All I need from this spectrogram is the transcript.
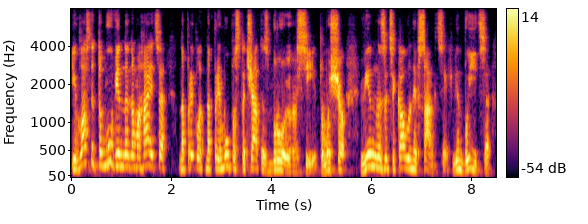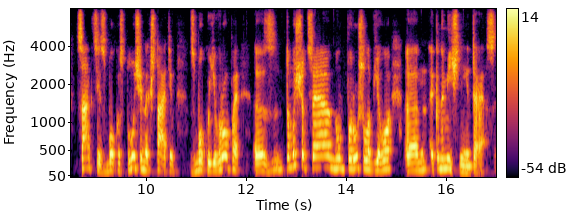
і власне тому він не намагається, наприклад, напряму постачати зброю Росії, тому що він не зацікавлений в санкціях. Він боїться санкцій з боку Сполучених Штатів, з боку Європи, е, тому що це ну порушило б його е, економічні інтереси.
